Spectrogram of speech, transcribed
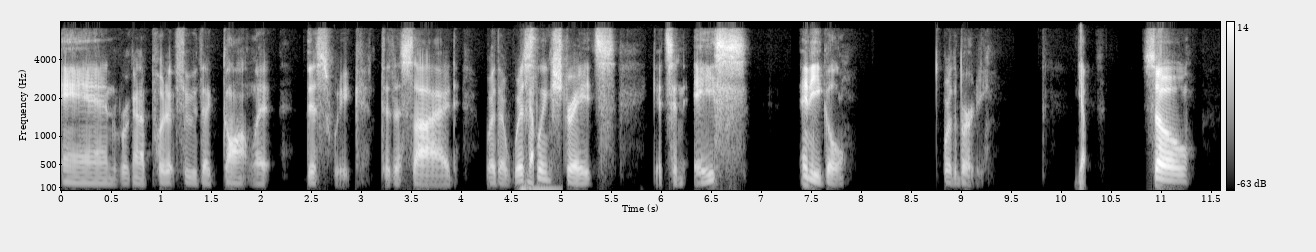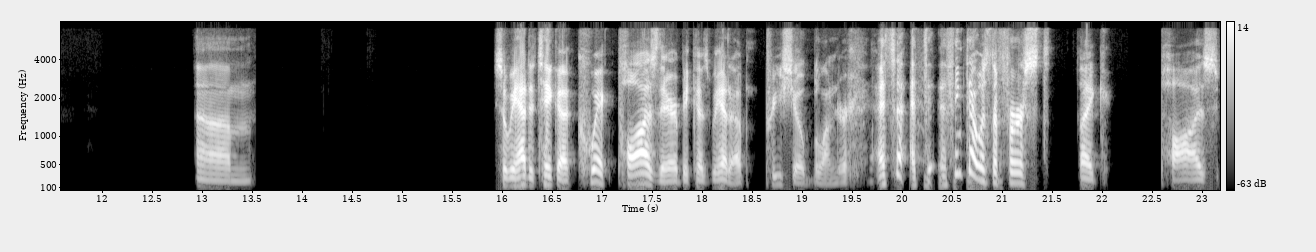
and we're going to put it through the gauntlet this week to decide whether Whistling Straits gets an ace, an eagle, or the birdie. Yep. So, um, so we had to take a quick pause there because we had a pre-show blunder. It's a, I, th- I think that was the first like pause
